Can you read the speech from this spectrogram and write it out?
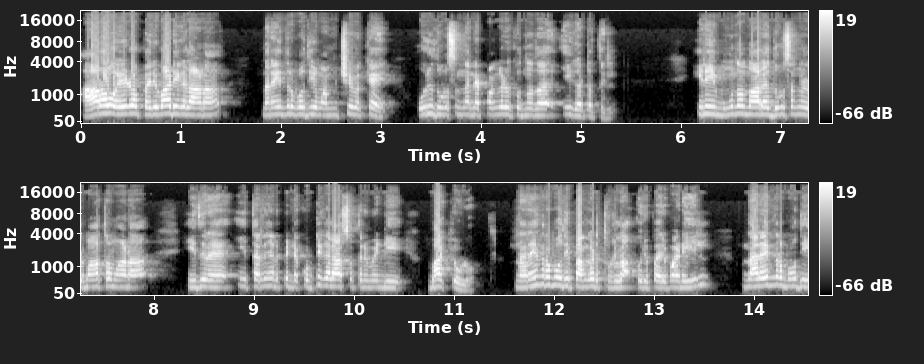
ആറോ ഏഴോ പരിപാടികളാണ് നരേന്ദ്രമോദിയും അമിത്ഷയും ഒക്കെ ഒരു ദിവസം തന്നെ പങ്കെടുക്കുന്നത് ഈ ഘട്ടത്തിൽ. ഇനി മൂന്നോ നാലോ ദിവസങ്ങൾ മാത്രമാണ് ഇതിന് ഈ തെരഞ്ഞെടുപ്പിന്റെ കൊട്ടിക്കലാശത്തിന് വേണ്ടി ബാക്കിയുള്ളൂ. നരേന്ദ്രമോദി പങ്കെടുത്തുള്ള ഒരു പരിപാടിയിൽ നരേന്ദ്രമോദി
